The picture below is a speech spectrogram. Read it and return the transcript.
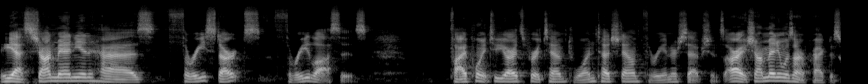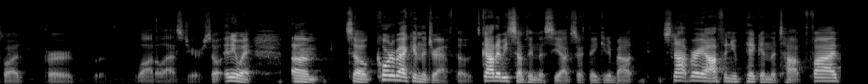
yes, Sean Mannion has three starts, three losses, five point two yards per attempt, one touchdown, three interceptions. All right, Sean Mannion was on our practice squad for a lot of last year. So anyway, um, so quarterback in the draft though, it's got to be something the Seahawks are thinking about. It's not very often you pick in the top five.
